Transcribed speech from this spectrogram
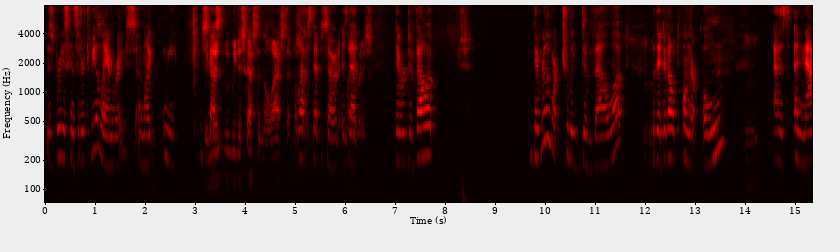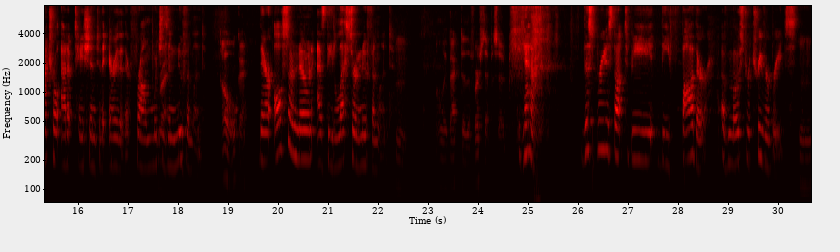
This breed is considered to be a land race, and like we We, discussed meant, we discussed in the last the episode. last episode, is land that race. they were developed. They really weren't truly developed, but they developed on their own Mhm. as a natural adaptation to the area that they're from, which is in Newfoundland. Oh, okay. They are also known as the Lesser Newfoundland. All the way back to the first episode. Yeah. This breed is thought to be the father of most retriever breeds. Mhm.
